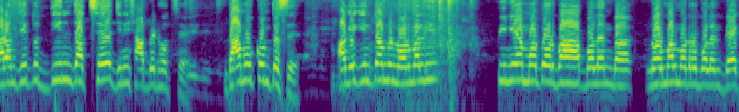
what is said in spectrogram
কারণ যেহেতু দিন যাচ্ছে জিনিস আপডেট হচ্ছে। দামও কমতেছে। আগে কিন্তু আমরা নর্মালি প্রিমিয়াম মোটর বা বলেন বা নর্মাল মোটর বলেন ব্যাগ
